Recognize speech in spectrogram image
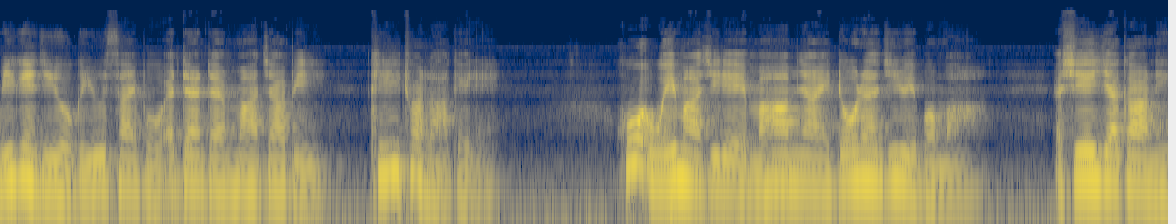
မိခင်ကြီးကိုဂရုစိုက်ဖို့အတန်တန်မှားကြပြီးခီးထွက်လာခဲ့တယ်။ဟိုးအဝေးမှာရှိတဲ့မဟာမြိုင်တောတန်းကြီးတွေပေါ်မှာအရှိရက်ကနေ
